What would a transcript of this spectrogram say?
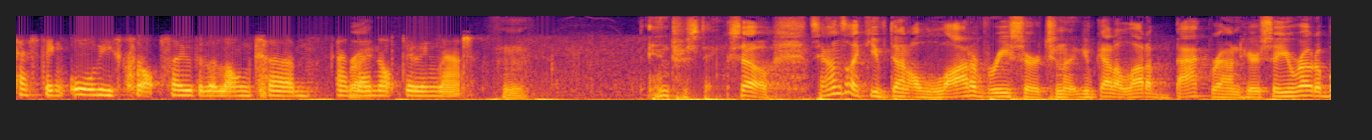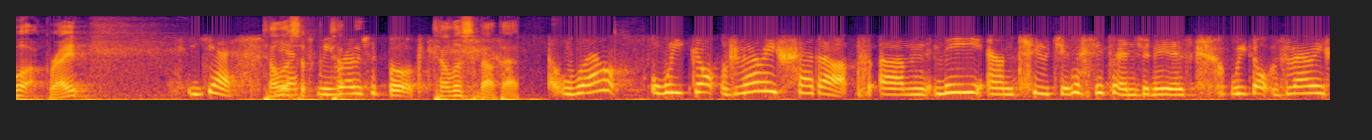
testing all these crops over the long term, and Right. they're not doing that. Interesting. So, sounds like you've done a lot of research and you've got a lot of background here. So, you wrote a book, right? Yes, Tell yes, a- we tell- wrote a book. Tell us about that. Well, we got very fed up. Um, me and two genetic engineers, we got very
